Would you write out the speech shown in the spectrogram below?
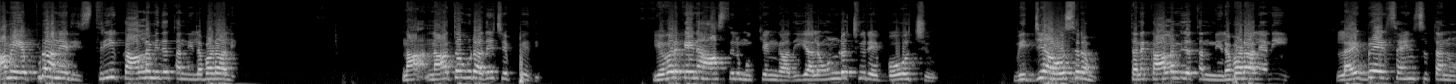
ఆమె ఎప్పుడు అనేది స్త్రీ కాళ్ళ మీద తను నిలబడాలి. నా నాతో కూడా అదే చెప్పేది. ఎవరికైనా ఆస్తులు ముఖ్యం కాదు. ఇవాళ ఉండొచ్చు రేపు పోవచ్చు. విద్య అవసరం. తన కాళ్ళ మీద తను నిలబడాలి అని లైబ్రరీ సైన్స్ తను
